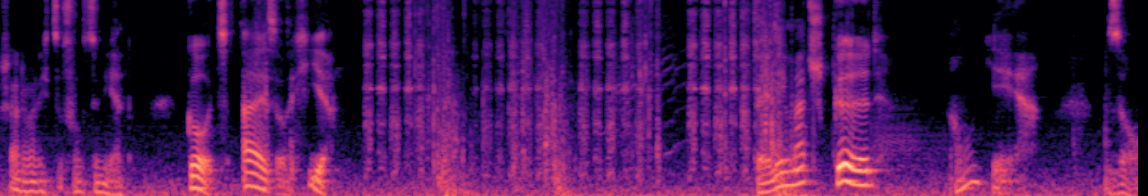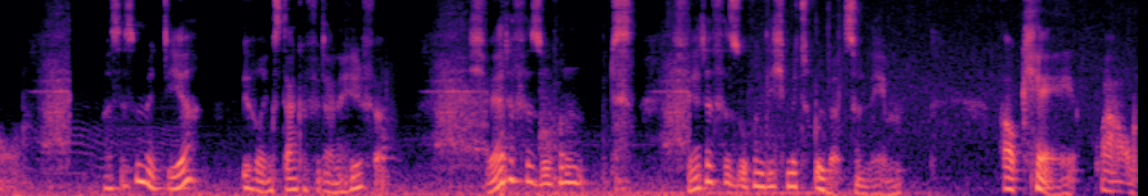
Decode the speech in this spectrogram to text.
scheint aber nicht zu funktionieren. Gut, also hier. Very much good. Oh yeah. So. Was ist denn mit dir? Übrigens, danke für deine Hilfe. Ich werde versuchen... Ich werde versuchen, dich mit rüberzunehmen. Okay, wow.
